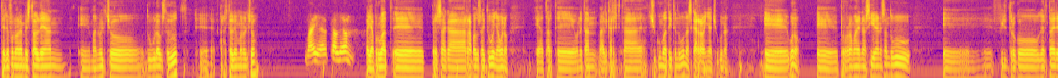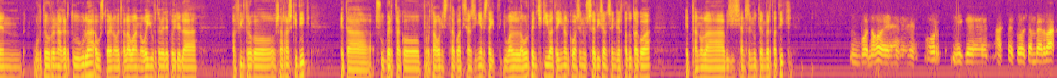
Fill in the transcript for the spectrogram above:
telefonoaren bestaldean e, Manueltxo dugula uste dut, e, arrastaldeon Manueltxo? Bai, arrastaldeon. Bai, apur bat e, presaka rapatu zaitu, baina, bueno, e, atarte honetan, ba, elkarrizketa txukun bat egiten dugu, azkarra baina txukuna. E, bueno, e, programaren hasieran esan dugu, e, filtroko gertaeren urte urren agertu dugula, austoaren hogeta lauan hogei urte beteko direla ba, filtroko sarraskitik, eta zu bertako protagonistetako bat izan zinen, ez da, igual laburpen txiki bat egin alko bazen zer izan zen gertatutakoa, eta nola bizi izan zen duten bertatik? Bueno, eh, hor nik eh, azteko esan behar da,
